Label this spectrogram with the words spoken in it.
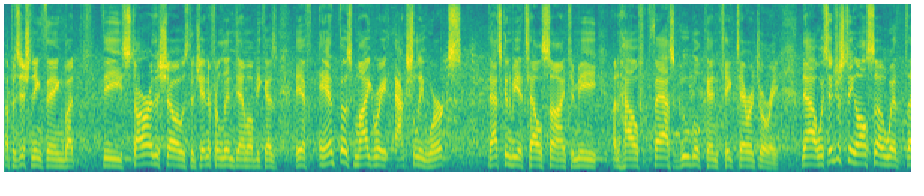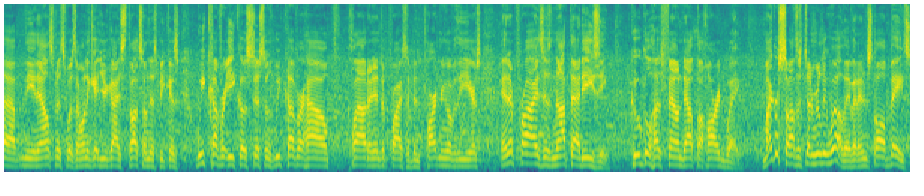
a, positioning thing, but the star of the show was the Jennifer Lin demo because if Anthos Migrate actually works, that's going to be a tell sign to me on how fast Google can take territory. Now, what's interesting also with uh, the announcements was, I want to get you guys' thoughts on this because we cover ecosystems, we cover how cloud and enterprise have been partnering over the years. Enterprise is not that easy. Google has found out the hard way. Microsoft has done really well, they've had an installed base.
